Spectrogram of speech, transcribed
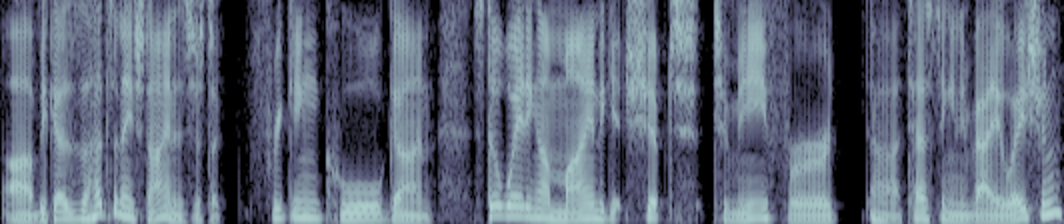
Uh, because the Hudson H9 is just a freaking cool gun. Still waiting on mine to get shipped to me for uh, testing and evaluation.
